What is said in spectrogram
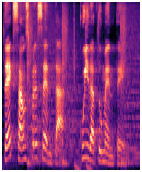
Tech Sounds presenta Cuida tu mente.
